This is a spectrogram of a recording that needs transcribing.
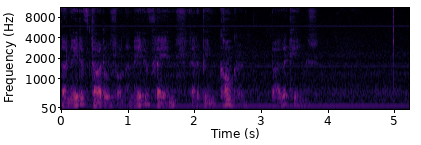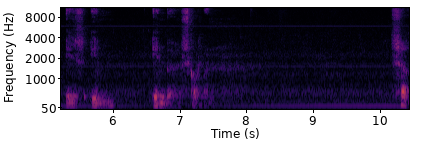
the native titles on the native lands that have been conquered by the kings is in Edinburgh, Scotland. So,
